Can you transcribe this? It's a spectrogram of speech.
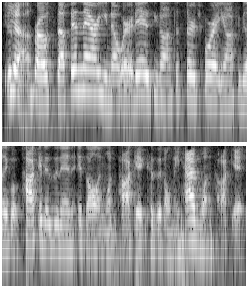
Just Yeah. throw stuff in there. You know where it is. You don't have to search for it. You don't have to be like, what pocket is it in? It's all in one pocket because it only has one pocket.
